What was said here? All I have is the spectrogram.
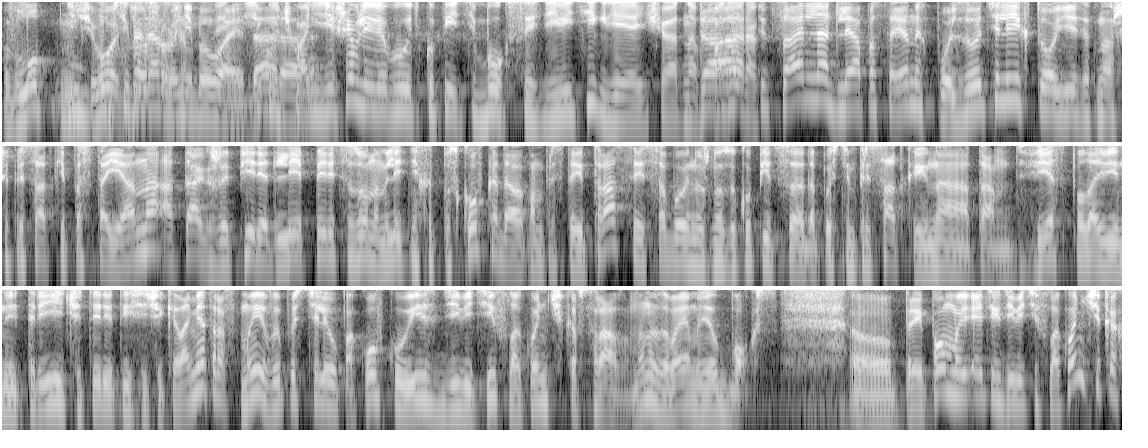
в лоб ничего Всегда дешево дороже. не бывает. Да, Секундочку, да, а не да. дешевле ли будет купить бокс из 9, где еще одна в Да, подарок? специально для постоянных пользователей, кто ездит в наши присадки постоянно, а также перед, перед сезоном летних отпусков, когда вам предстоит трасса, и с собой нужно закупиться, допустим, присадкой на там 2,5, 3, 4 тысячи километров, мы выпустили упаковку из 9 флакончиков сразу. Мы называем ее бокс. Э, При помощи этих 9 флакончиков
